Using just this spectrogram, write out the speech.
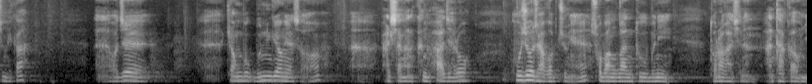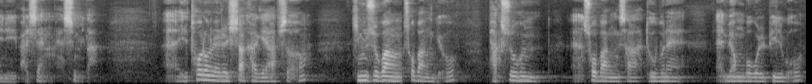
안녕하십니까? 에, 어제 에, 경북 문경에서 어, 발생한 큰 화재로 구조 작업 중에 소방관 두 분이 돌아가시는 안타까운 일이 발생했습니다. 에, 이 토론회를 시작하기에 앞서 김수광 소방교, 박수훈 에, 소방사 두 분의 에, 명복을 빌고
